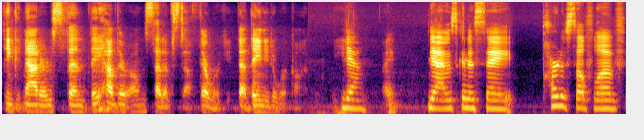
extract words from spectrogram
think matters then they have their own set of stuff they're working that they need to work on. Yeah. Right? Yeah, I was going to say part of self love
